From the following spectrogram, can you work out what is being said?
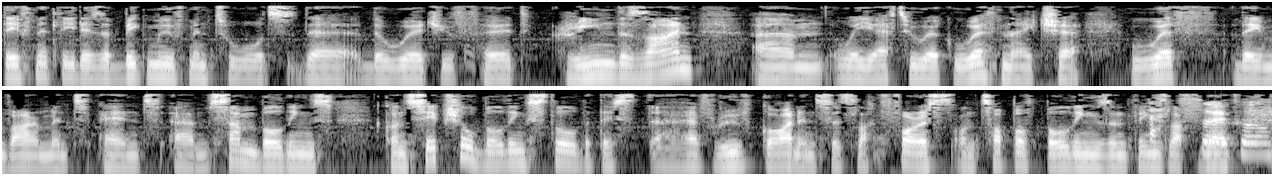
definitely there's a big movement towards the the word you've heard green design, um, where you have to work with nature, with the environment, and um, some buildings, conceptual buildings still, but they uh, have roof gardens. So it's like forests on top of buildings and things That's like so that. Cool.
